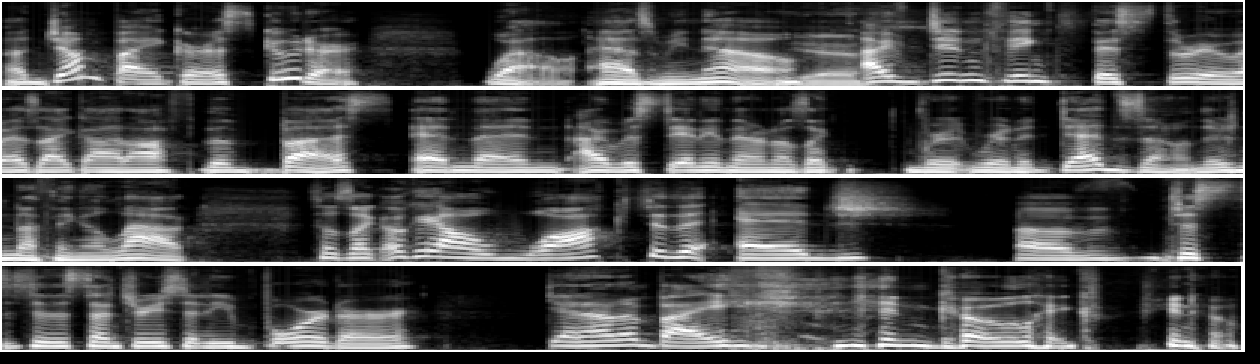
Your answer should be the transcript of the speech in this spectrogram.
a jump bike or a scooter. well, as we know. Yeah. I didn't think this through as I got off the bus. And then I was standing there and I was like, we're, we're in a dead zone. There's nothing allowed. So I was like, okay, I'll walk to the edge of just to the Century City border, get on a bike and go like, you know,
